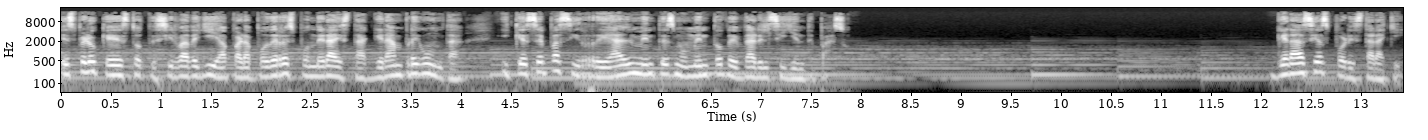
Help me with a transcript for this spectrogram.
Espero que esto te sirva de guía para poder responder a esta gran pregunta y que sepas si realmente es momento de dar el siguiente paso. Gracias por estar aquí.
